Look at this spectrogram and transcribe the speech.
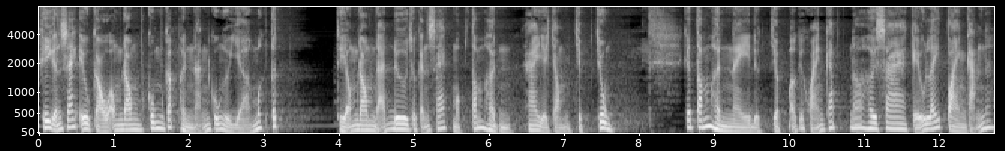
Khi cảnh sát yêu cầu ông đông cung cấp hình ảnh của người vợ mất tích, thì ông đông đã đưa cho cảnh sát một tấm hình hai vợ chồng chụp chung. Cái tấm hình này được chụp ở cái khoảng cách nó hơi xa, kiểu lấy toàn cảnh á,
